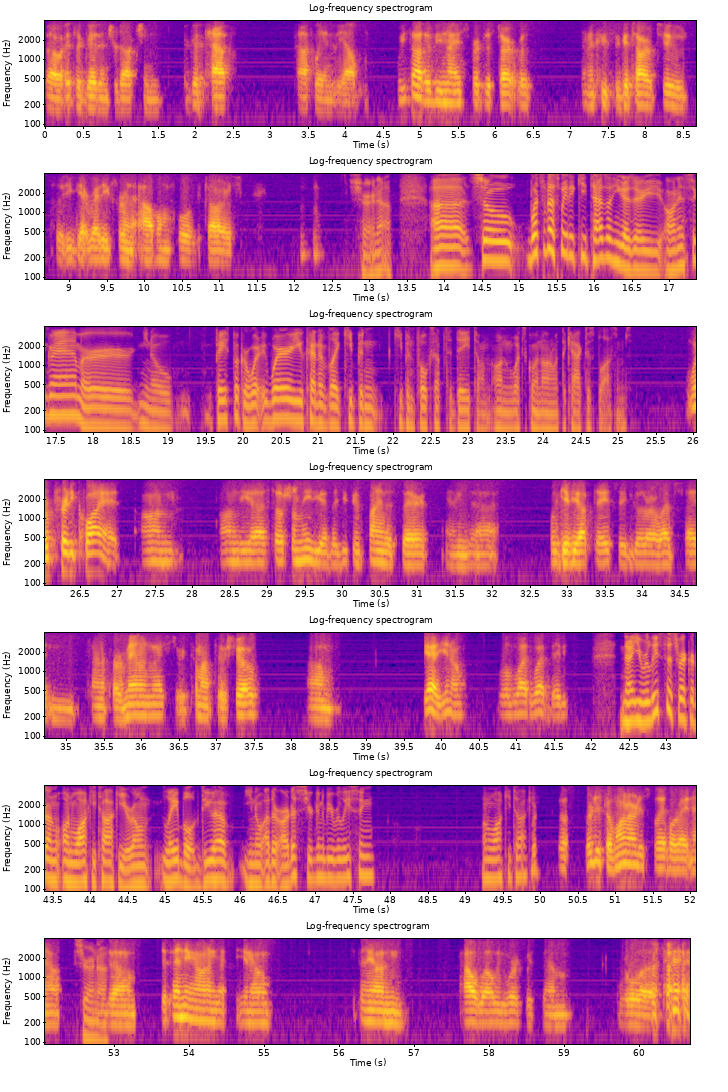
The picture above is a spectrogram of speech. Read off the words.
So it's a good introduction, a good path pathway into the album. we thought it'd be nice for it to start with an acoustic guitar too, so that you get ready for an album full of guitars. Sure enough. Uh, so, what's the best way to keep tabs on you guys? Are you on Instagram or you know Facebook or where? Where are you kind of like keeping keeping folks up to date on on what's going on with the Cactus Blossoms? We're pretty quiet on on the uh, social media, but you can find us there, and uh, we'll give you updates. So you can go to our website and sign up for our mailing list, or come out to a show. Um, yeah, you know, World Wide Web, baby. Now, you released this record on on Walkie Talkie, your own label. Do you have you know other artists you're going to be releasing on Walkie Talkie? So we're just a one artist label right now. Sure enough. And, um, depending on you know, depending on how well we work with them, we'll uh,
